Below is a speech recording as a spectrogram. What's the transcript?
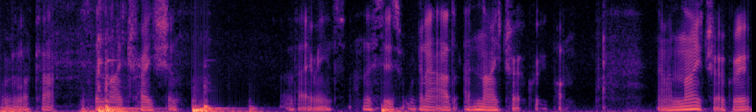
we're going to look at is the nitration arenes. And this is, we're going to add a nitro group on. Now a nitro group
